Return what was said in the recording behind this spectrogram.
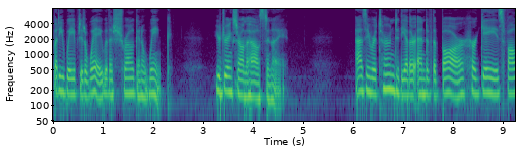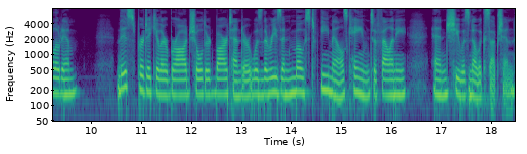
but he waved it away with a shrug and a wink. Your drinks are on the house tonight. As he returned to the other end of the bar, her gaze followed him. This particular broad shouldered bartender was the reason most females came to felony, and she was no exception.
